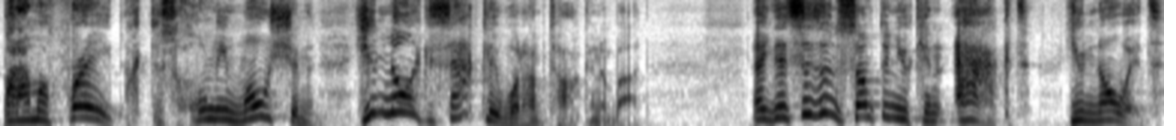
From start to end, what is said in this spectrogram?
but I'm afraid. Like this whole emotion. You know exactly what I'm talking about. Like this isn't something you can act. You know it.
